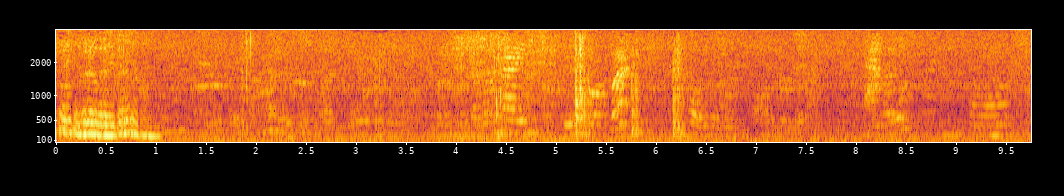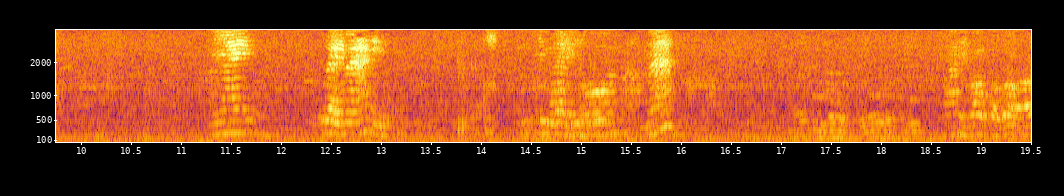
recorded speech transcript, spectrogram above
ใส่ถุงมือกันเลยก็ได้ค่ะ ยังไงผู้ใดมานี่ผู้ใด นะมาเห็นว่าเขาบอกเอา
